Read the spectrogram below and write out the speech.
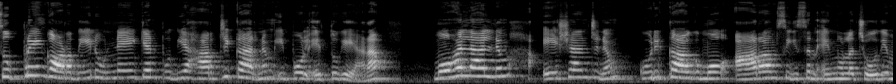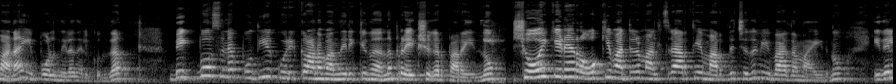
സുപ്രീം കോടതിയിൽ ഉന്നയിക്കാൻ പുതിയ ഹർജിക്കാരനും ഇപ്പോൾ എത്തുകയാണ്. മോഹൻലാലിനും ഏഷ്യാനെറ്റിനും കുരുക്കാകുമോ ആറാം സീസൺ എന്നുള്ള ചോദ്യമാണ് ഇപ്പോൾ നിലനിൽക്കുന്നത്. ബിഗ് ബോസിന് പുതിയ കുരുക്കാണ് വന്നിരിക്കുന്നതെന്ന് പ്രേക്ഷകർ പറയുന്നു. ഷോയ്ക്കിടെ റോക്കി മറ്റൊരു മത്സരാർത്ഥിയെ മർദ്ദിച്ചത് വിവാദമായിരുന്നു. ഇതിൽ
